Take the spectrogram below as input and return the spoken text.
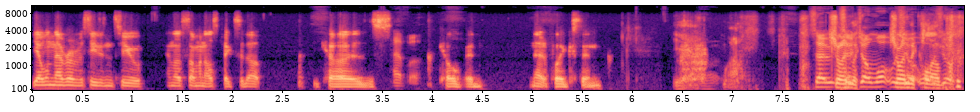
yeah, we'll never have a season two unless someone else picks it up because Ever. COVID, Netflix, and Yeah. Well, So, Join so the- John, what was, join your, the what, was your,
